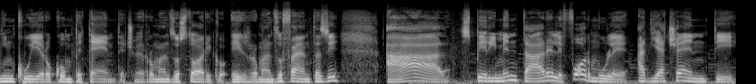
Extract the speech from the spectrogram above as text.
in cui ero competente, cioè il romanzo storico e il romanzo fantasy, a sperimentare le formule adiacenti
